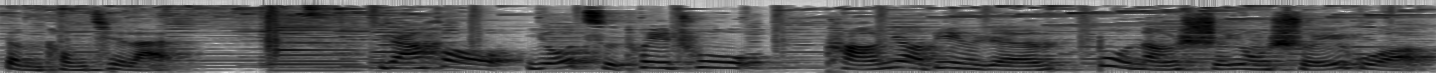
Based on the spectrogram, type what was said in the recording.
等同起来。然后由此推出糖尿病人不能食用水果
